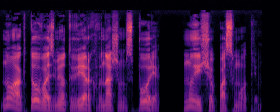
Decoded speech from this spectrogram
Ну а кто возьмет верх в нашем споре, мы еще посмотрим.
